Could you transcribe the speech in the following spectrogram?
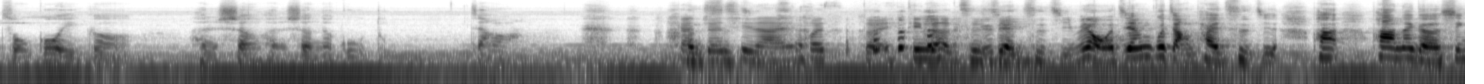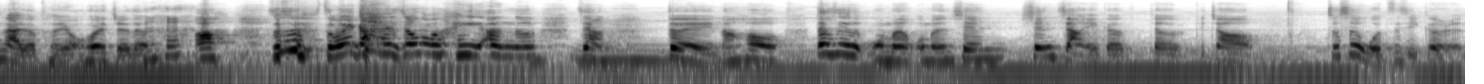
走过一个很深很深的孤独，这样，感觉起来会 对，听着很刺激，有点刺激。没有，我今天不讲太刺激的，怕怕那个新来的朋友会觉得 啊，就是怎么一开始就那么黑暗呢？这样，对。然后，但是我们我们先先讲一个的比较，就是我自己个人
